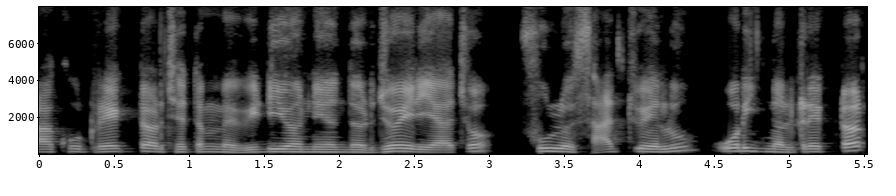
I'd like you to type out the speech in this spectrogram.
આખું ટ્રેક્ટર છે તમે વિડીયોની અંદર જોઈ રહ્યા છો ફૂલ સાચવેલું ઓરિજિનલ ટ્રેક્ટર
